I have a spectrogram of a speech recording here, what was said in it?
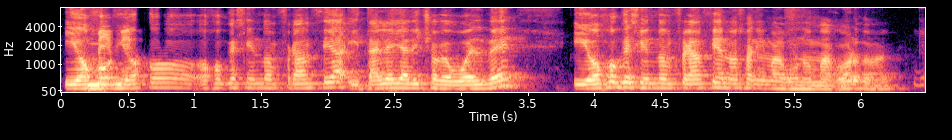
Y, ojo, Me- y me- ojo, ojo que siendo en Francia, Italia ya ha dicho que vuelve. Y ojo que siendo en Francia no se anima alguno más gordo. ¿eh?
